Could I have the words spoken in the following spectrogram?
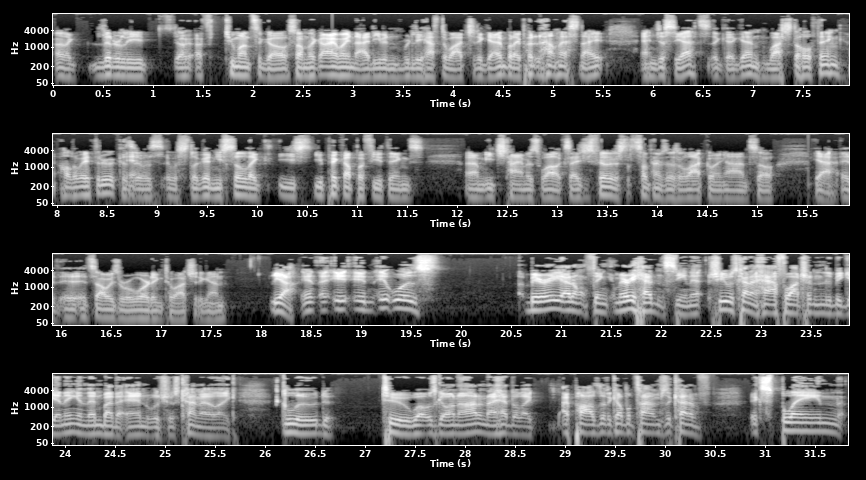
like literally uh, uh, two months ago, so I'm like I might not even really have to watch it again. But I put it on last night and just yeah, it's like again watched the whole thing all the way through because it was it was still good. And you still like you you pick up a few things um, each time as well because I just feel there's sometimes there's a lot going on. So yeah, it, it, it's always rewarding to watch it again. Yeah, and it, and it was Mary. I don't think Mary hadn't seen it. She was kind of half watching in the beginning, and then by the end, was just kind of like glued to what was going on. And I had to like I paused it a couple times to kind of explain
